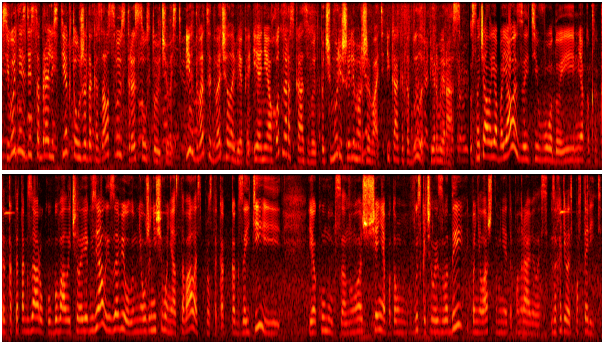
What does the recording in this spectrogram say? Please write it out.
Сегодня здесь собрались те, кто уже доказал свою стрессоустойчивость. Их 22 человека, и они охотно рассказывают, почему решили моржевать и как это было в первый раз. Сначала я боялась зайти в воду, и меня как-то как так за руку бывалый человек взял и завел, и мне уже ничего не оставалось, просто как, как зайти и, и окунуться. Но ощущение потом выскочила из воды и поняла, что мне это понравилось. Захотелось повторить.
